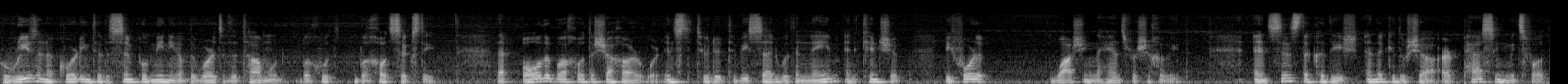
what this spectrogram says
who reason according to the simple meaning of the words of the Talmud, Brachot 60, that all the Brachot Shachar were instituted to be said with a name and kinship before washing the hands for Shacharit. And since the Kaddish and the Kedusha are passing mitzvot,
